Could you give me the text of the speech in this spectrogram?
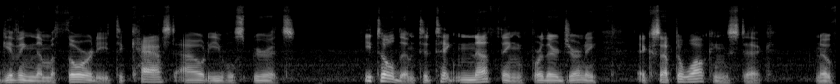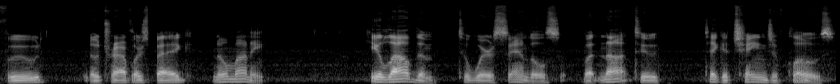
giving them authority to cast out evil spirits. He told them to take nothing for their journey except a walking stick, no food, no traveler's bag, no money. He allowed them to wear sandals, but not to take a change of clothes.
